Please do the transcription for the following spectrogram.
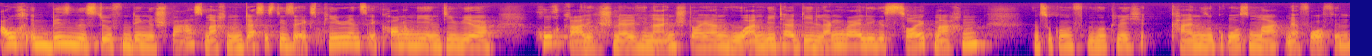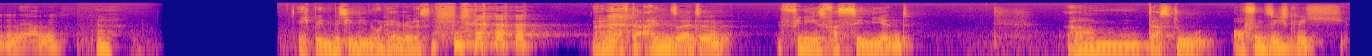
auch im Business dürfen Dinge Spaß machen und das ist diese Experience Economy, in die wir hochgradig schnell hineinsteuern, wo Anbieter, die langweiliges Zeug machen, in Zukunft wirklich keinen so großen Markt mehr vorfinden werden. Ich bin ein bisschen hin und her gerissen. ja, auf der einen Seite finde ich es faszinierend, ähm, dass du offensichtlich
